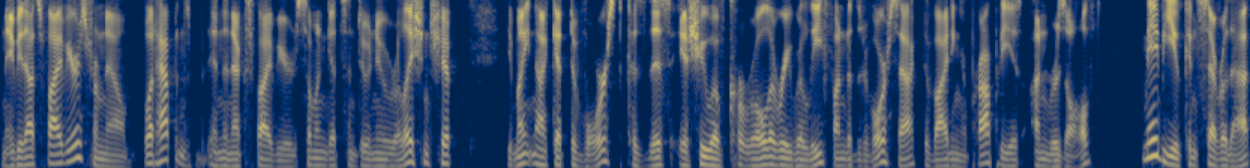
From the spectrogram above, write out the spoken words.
Maybe that's five years from now. What happens in the next five years? Someone gets into a new relationship. You might not get divorced because this issue of corollary relief under the Divorce Act, dividing your property, is unresolved. Maybe you can sever that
